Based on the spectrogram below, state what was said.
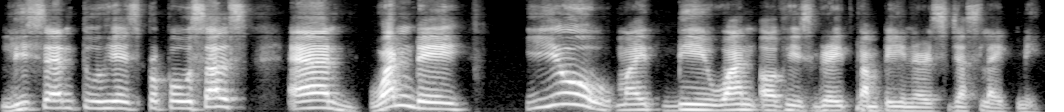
Listen to his proposals and one day you might be one of his great campaigners just like me.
